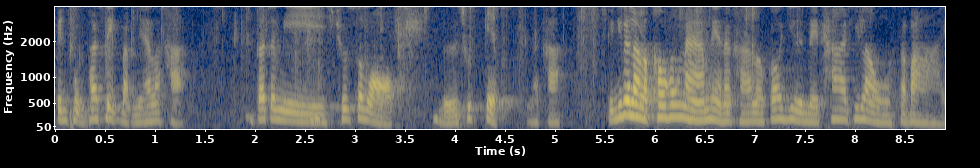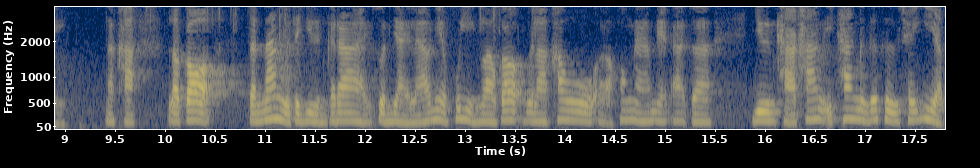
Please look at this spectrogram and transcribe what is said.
เป็นถุงพลาสติกแบบนี้แหละค่ะ ก็จะมีชุดสวอปหรือชุดเก็บนะคะทีนี้เวลาเราเข้าห้องน้ำเนี่ยนะคะ เราก็ยืนในท่าที่เราสบายนะคะ แล้วก็จะนั่งหรือจะยืนก็ได้ ส่วนใหญ่แล้วเนี่ยผู้หญิงเราก็เวลาเข้าห้องน้ำเนี่ยอาจจะยืนขาข้างอีกข้างหนึ่งก็คือใช้เหยียบ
